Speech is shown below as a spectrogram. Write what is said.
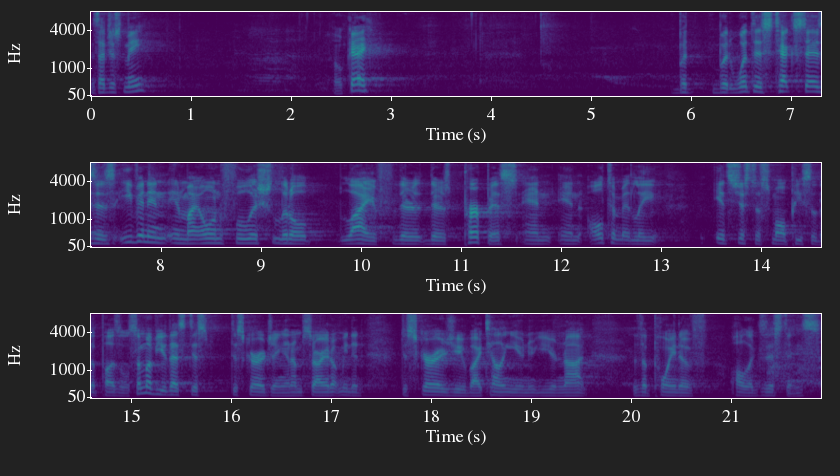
Is that just me? Okay. But, but what this text says is even in, in my own foolish little life, there, there's purpose, and, and ultimately, it's just a small piece of the puzzle. Some of you, that's dis- discouraging, and I'm sorry, I don't mean to discourage you by telling you you're not the point of all existence.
